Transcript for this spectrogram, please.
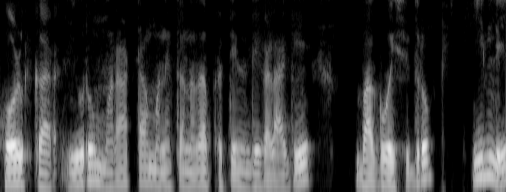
ಹೋಳ್ಕರ್ ಇವರು ಮರಾಠ ಮನೆತನದ ಪ್ರತಿನಿಧಿಗಳಾಗಿ ಭಾಗವಹಿಸಿದ್ರು. ಇಲ್ಲಿ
